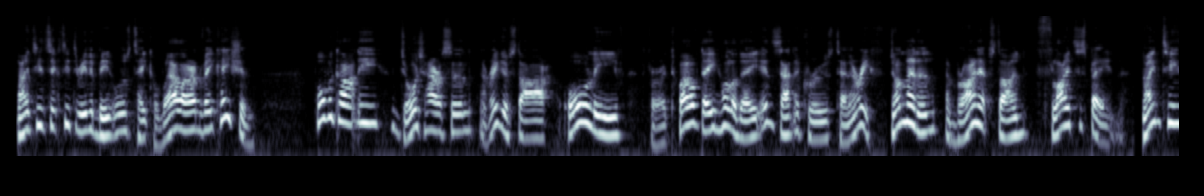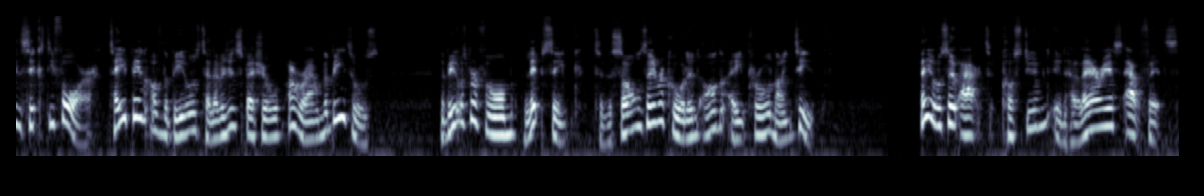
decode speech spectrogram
1963, the Beatles take a well earned vacation. Paul McCartney, George Harrison, and Ringo Starr all leave for a 12 day holiday in Santa Cruz, Tenerife. John Lennon and Brian Epstein fly to Spain. 1964 taping of the Beatles television special Around the Beatles. The Beatles perform lip sync to the songs they recorded on April 19th. They also act costumed in hilarious outfits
